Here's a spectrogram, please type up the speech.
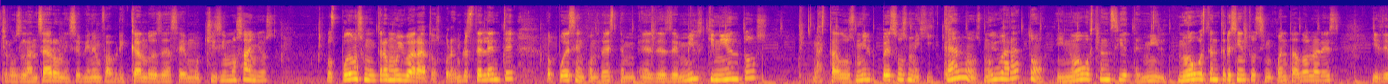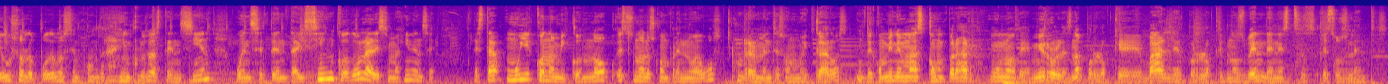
que los lanzaron y se vienen fabricando desde hace muchísimos años. Los podemos encontrar muy baratos. Por ejemplo, este lente lo puedes encontrar este, eh, desde 1500 hasta 2 mil pesos mexicanos, muy barato. Y nuevo está en 7 mil, nuevo está en 350 dólares y de uso lo podemos encontrar incluso hasta en 100 o en 75 dólares, imagínense. Está muy económico, no, estos no los compren nuevos, realmente son muy caros. Te conviene más comprar uno de mirrorless, ¿no? Por lo que vale, por lo que nos venden estos, estos lentes.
